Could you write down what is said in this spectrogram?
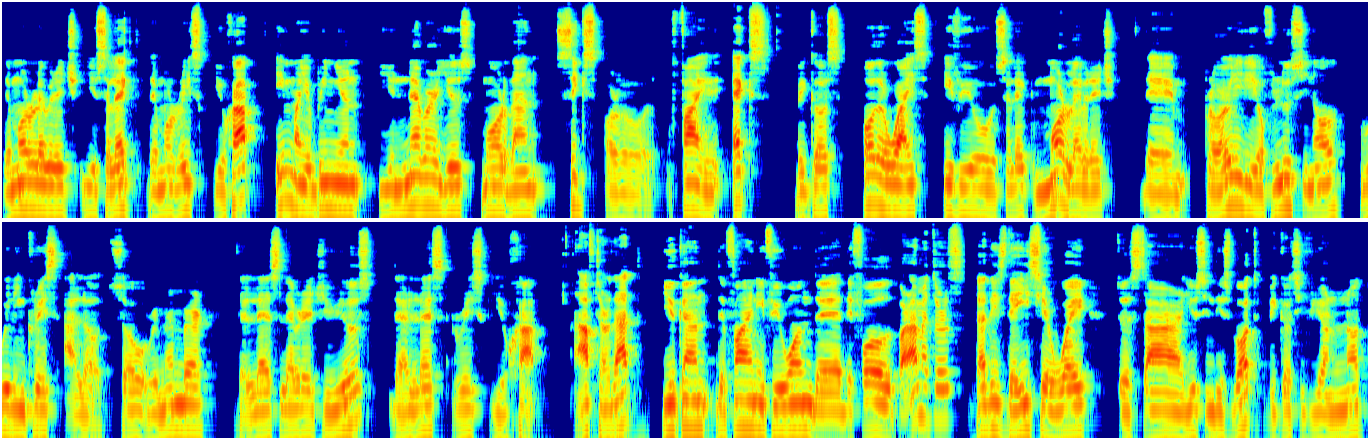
the more leverage you select, the more risk you have. In my opinion, you never use more than 6 or 5x because otherwise, if you select more leverage, the probability of losing all will increase a lot. So remember, the less leverage you use, the less risk you have. After that, you can define if you want the default parameters. That is the easier way to start using this bot because if you are not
